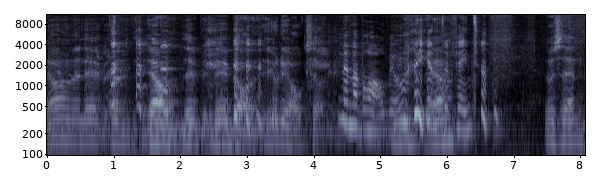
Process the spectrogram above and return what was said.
Ja, men det, ja, det, det är bra. Det gjorde jag också. Men vad bra Bo. Mm, ja. Jättefint. Och sen,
